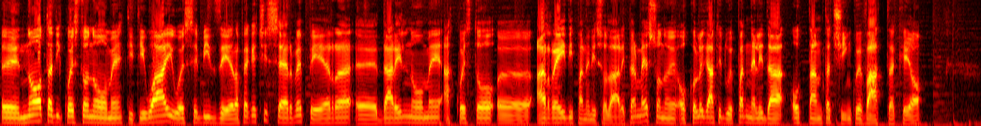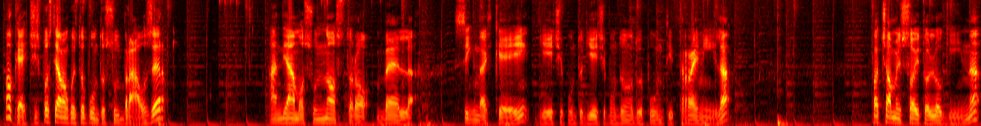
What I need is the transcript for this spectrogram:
eh, nota di questo nome TTY USB 0 perché ci serve per eh, dare il nome a questo eh, array di pannelli solari. Per me sono, ho collegato i due pannelli da 85 watt che ho. Ok, ci spostiamo a questo punto sul browser. Andiamo sul nostro bel Signal Key 10.10.1.2.3000. Facciamo il solito login.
